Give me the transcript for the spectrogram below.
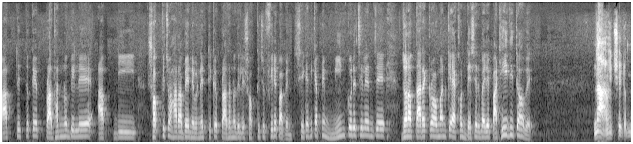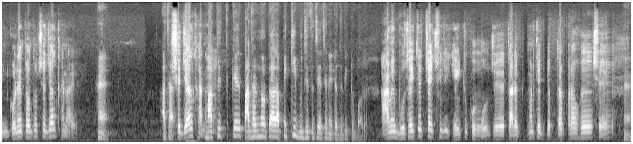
মাতৃত্বকে প্রাধান্য দিলে আপনি সব কিছু হারাবেন এবং নেতৃত্বকে প্রাধান্য দিলে সব কিছু ফিরে পাবেন সেখানে কি আপনি মিন করেছিলেন যে জনাব তারেক রহমানকে এখন দেশের বাইরে পাঠিয়ে দিতে হবে? না আমি সেটা মিন করে তো অন্তত সে জেলখানায়। হ্যাঁ। আচ্ছা সে জেলখানা মাতৃত্বকে প্রাধান্যটা আপনি কি বুঝতে চেয়েছেন এটা যদি একটু বলেন? আমি বুঝাইতে এইটুকু যে তারেক রহমানকে গ্রেপ্তার করা হয়েছে হ্যাঁ।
